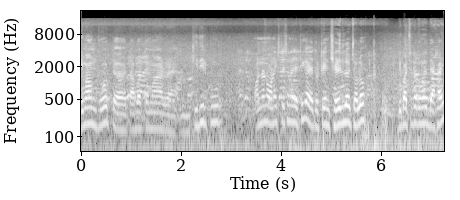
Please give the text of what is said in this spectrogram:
রিমাউন্ট রোড তারপর তোমার খিদিরপুর, অন্যান্য অনেক স্টেশন আছে। ঠিক আছে? তো ট্রেন ছেড়ে দিলে, চলো। ডিপার্চারটা তোমাদের দেখাই।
